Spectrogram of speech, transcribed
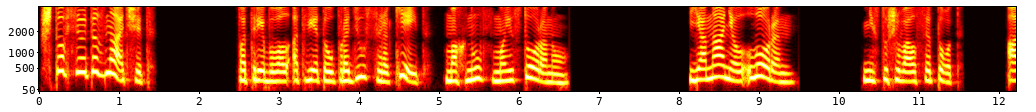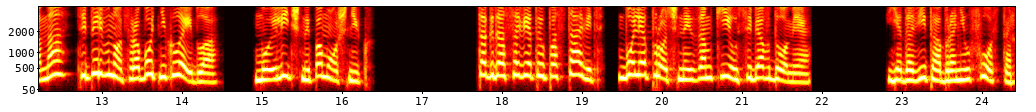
«Что все это значит?» Потребовал ответа у продюсера Кейт, махнув в мою сторону. «Я нанял Лорен!» Не стушевался тот. «Она теперь вновь работник лейбла, мой личный помощник». «Тогда советую поставить более прочные замки у себя в доме. Ядовито обронил Фостер,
